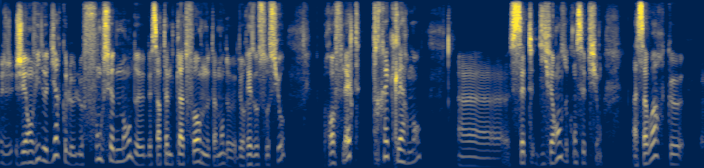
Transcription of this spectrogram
j'ai envie de dire que le, fonctionnement de, certaines plateformes, notamment de, de, réseaux sociaux, reflète très clairement euh, cette différence de conception. À savoir que euh,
